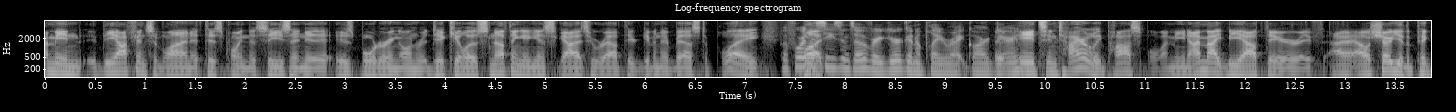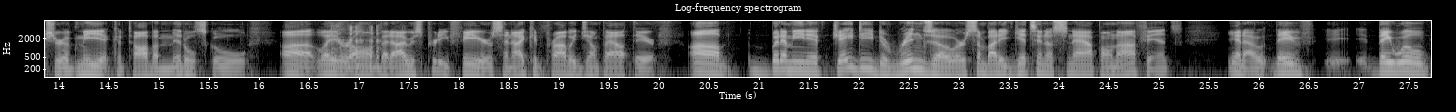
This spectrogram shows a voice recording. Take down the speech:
I mean, the offensive line at this point in the season is bordering on ridiculous. Nothing against the guys who are out there giving their best to play. Before the season's over, you're going to play right guard, Darin. It's entirely possible. I mean, I might be out there if I, will show you the picture of me at Catawba Middle School uh, later on, but I was pretty fierce and I could probably jump out there. Um, but I mean, if J.D. DiRenzo or somebody gets in a snap on offense, you know they've they will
